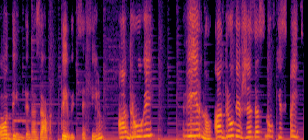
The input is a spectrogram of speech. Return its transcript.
Один динозавр дивиться фільм, а другий вірно, а другий вже заснув і спить.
